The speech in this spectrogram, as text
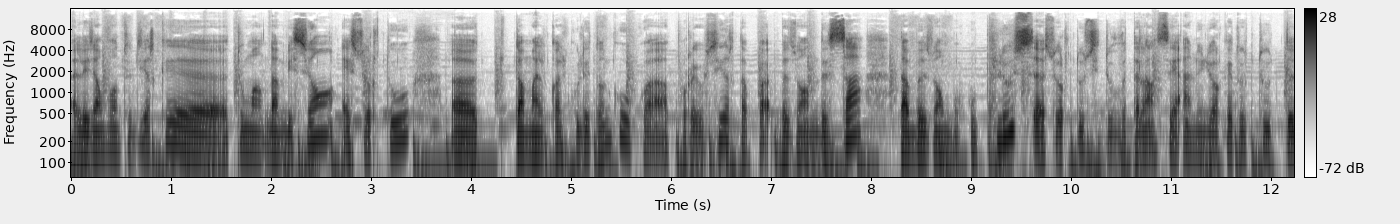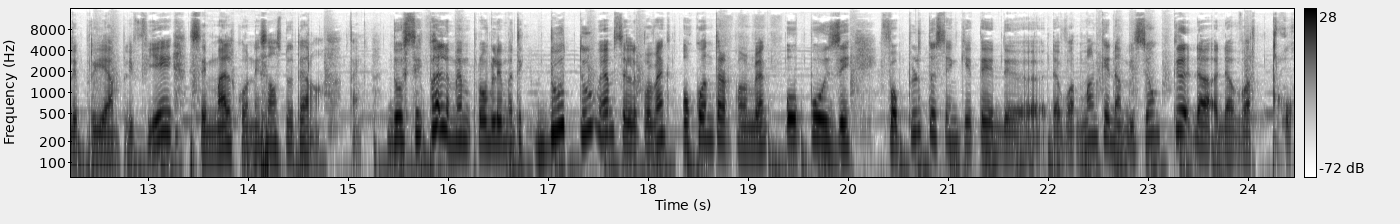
Euh, les gens vont te dire que euh, tu manques d'ambition et surtout tu as mal calculé ton coût. Quoi. Pour réussir, tu n'as pas besoin de ça, tu as besoin beaucoup plus, surtout si tu veux te lancer à New York et tous les prix amplifiés, c'est mal connaissance du terrain. Enfin, donc, ce n'est pas la même problématique du tout, même c'est le problème, au contraire, le problème opposé. Il faut plutôt s'inquiéter d'avoir manqué d'ambition que d'avoir trop.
